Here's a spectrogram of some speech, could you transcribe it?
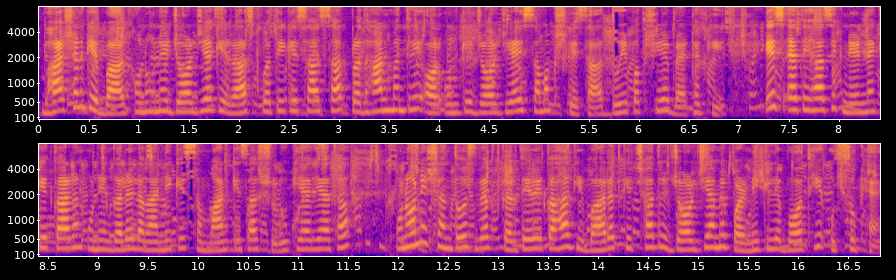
भाषण के बाद उन्होंने जॉर्जिया के राष्ट्रपति के साथ साथ प्रधानमंत्री और उनके जॉर्जियाई समक्ष के साथ द्विपक्षीय बैठक की। इस ऐतिहासिक निर्णय के कारण उन्हें गले लगाने के सम्मान के साथ शुरू किया गया था। उन्होंने संतोष व्यक्त करते हुए कहा कि भारत के छात्र जॉर्जिया में पढ़ने के लिए बहुत ही उत्सुक है।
